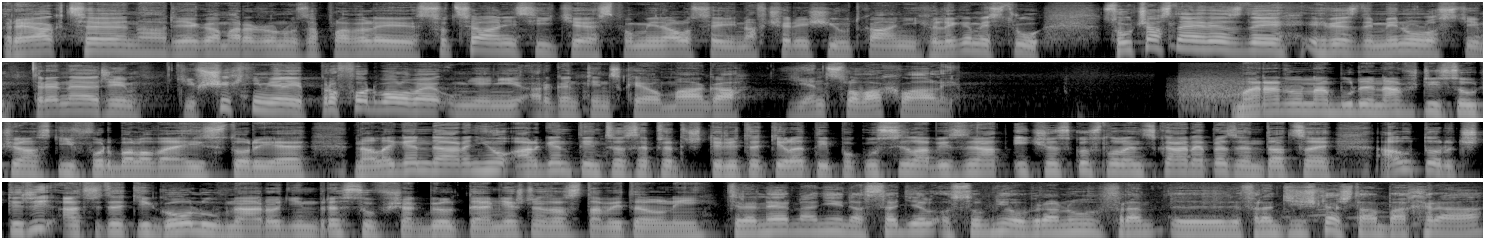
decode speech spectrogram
Reakce na Diego Maradonu zaplavily sociální sítě, vzpomínalo se i na včerejších utkáních ligy mistrů. Současné hvězdy i hvězdy minulosti, trenéři, ti všichni měli pro fotbalové umění argentinského mága jen slova chvály. Maradona bude navždy součástí fotbalové historie. Na legendárního Argentince se před 40 lety pokusila vyzrát i československá reprezentace. Autor 34 gólů v národním dresu však byl téměř nezastavitelný. Trenér na něj nasadil osobní obranu Fran- eh, Františka Štambachra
